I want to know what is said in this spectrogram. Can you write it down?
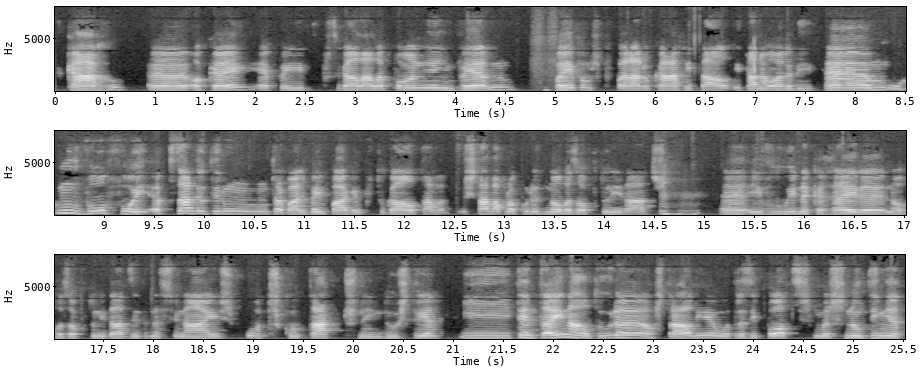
de carro. Ah, ok, é para ir de Portugal à Lapónia, inverno. Bem, vamos preparar o carro e tal, e está na hora de ir. Ahm, o que me levou foi, apesar de eu ter um, um trabalho bem pago em Portugal, estava, estava à procura de novas oportunidades. Uhum. uh, evoluir na carreira, novas oportunidades internacionais, outros contactos na indústria. E tentei, na altura, Austrália, outras hipóteses, mas não tinha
